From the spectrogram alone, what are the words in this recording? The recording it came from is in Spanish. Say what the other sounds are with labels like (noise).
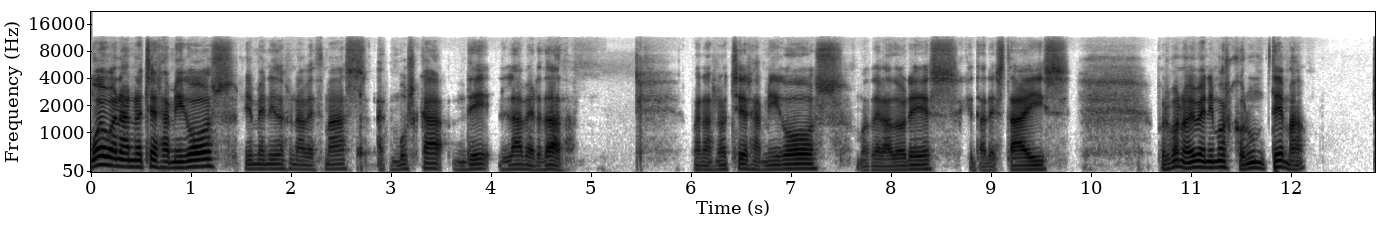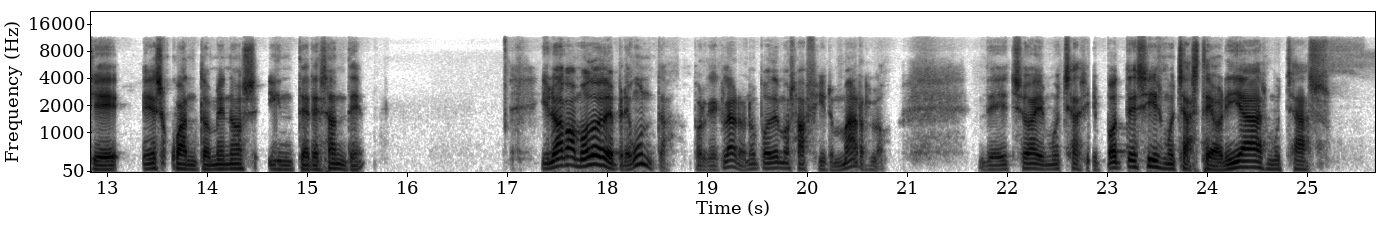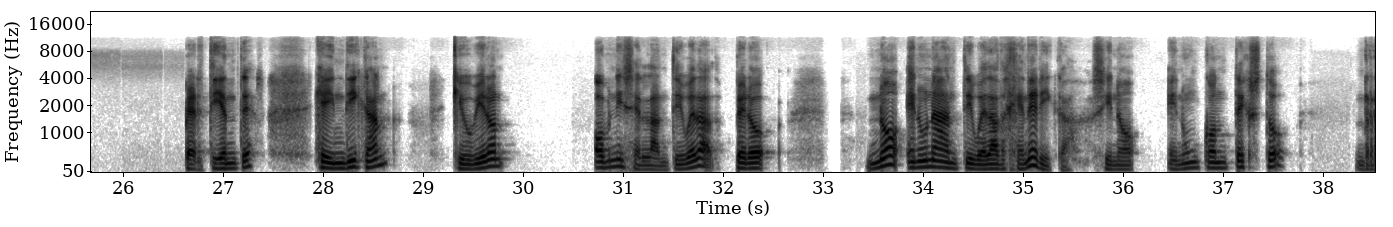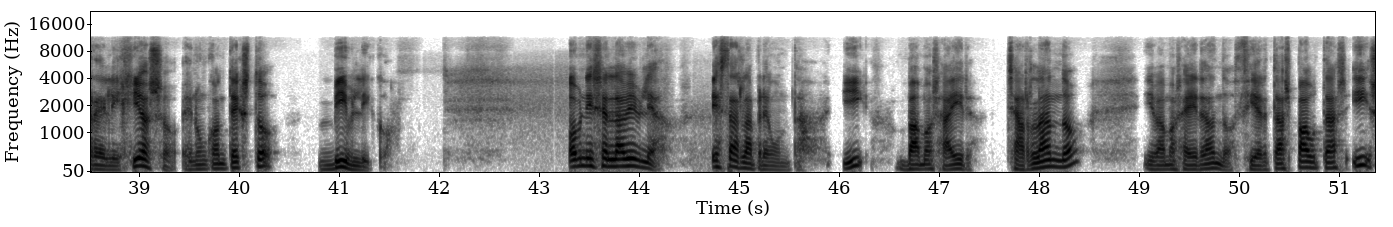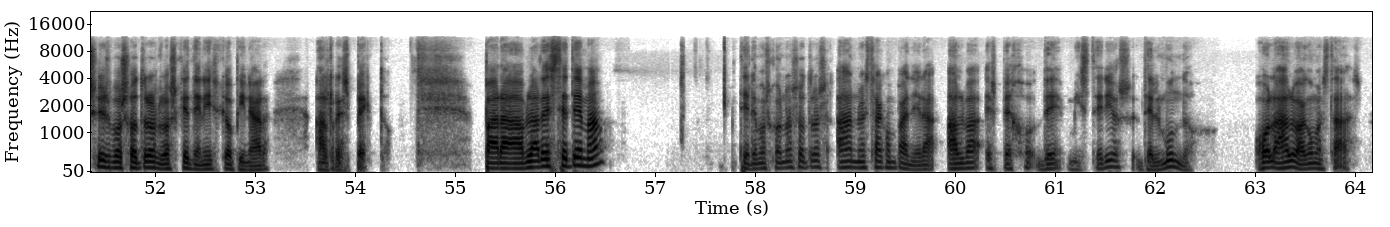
Muy buenas noches amigos, bienvenidos una vez más a En Busca de la Verdad. Buenas noches amigos, moderadores, ¿qué tal estáis? Pues bueno, hoy venimos con un tema que es cuanto menos interesante y lo hago a modo de pregunta, porque claro, no podemos afirmarlo. De hecho, hay muchas hipótesis, muchas teorías, muchas vertientes que indican que hubieron ovnis en la antigüedad, pero no en una antigüedad genérica, sino en un contexto religioso, en un contexto bíblico. ¿Ovnis en la Biblia? Esta es la pregunta. Y vamos a ir charlando y vamos a ir dando ciertas pautas y sois vosotros los que tenéis que opinar al respecto. Para hablar de este tema, tenemos con nosotros a nuestra compañera Alba Espejo de Misterios del Mundo. Hola Alba, ¿cómo estás?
